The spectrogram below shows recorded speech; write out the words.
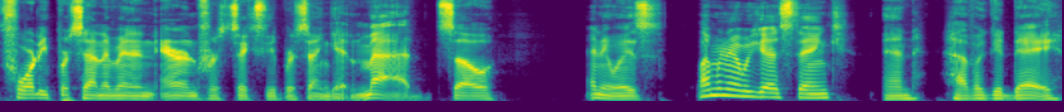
40% of it and Aaron for 60% getting mad. So, anyways, let me know what you guys think and have a good day.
